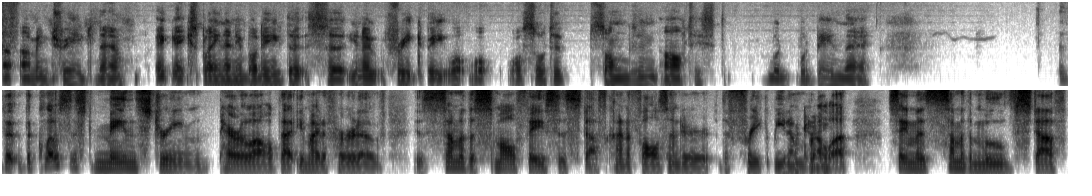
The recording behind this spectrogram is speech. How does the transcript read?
I, I'm intrigued now. E- explain anybody that's uh, you know freak beat. What what what sort of songs and artist would would be in there? the, the closest mainstream parallel that you might have heard of is some of the small faces stuff kind of falls under the freak beat Okay. umbrella same as some of the move stuff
